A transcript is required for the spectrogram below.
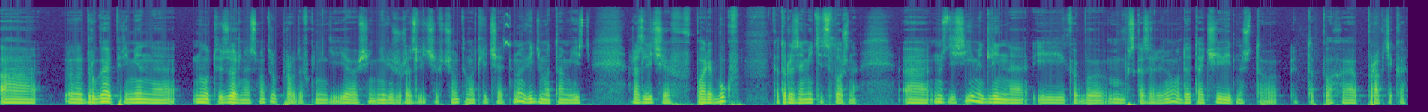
А э, другая переменная, ну вот визуально я смотрю, правда, в книге, я вообще не вижу различия, в чем там отличается. Ну, видимо, там есть различия в паре букв, которые заметить сложно. А, ну, здесь имя длинное, и как бы мы бы сказали, ну, да это очевидно, что это плохая практика.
